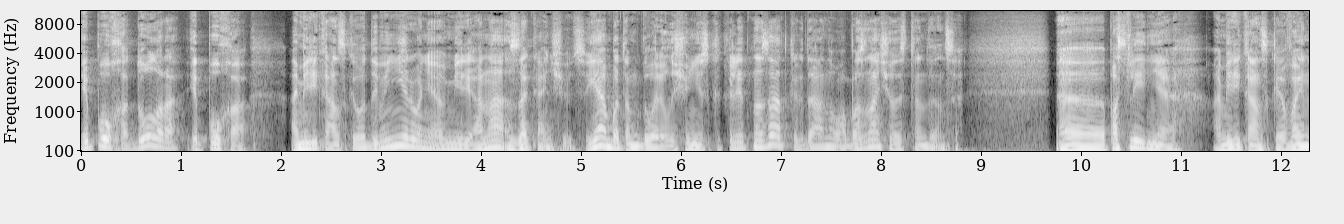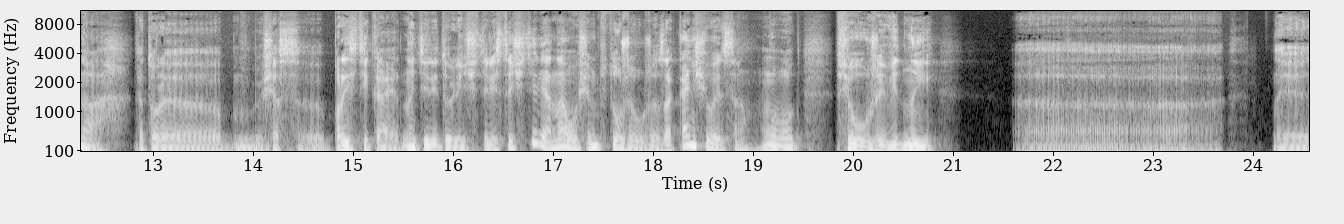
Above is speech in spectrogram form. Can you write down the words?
Эпоха доллара, эпоха американского доминирования в мире, она заканчивается. Я об этом говорил еще несколько лет назад, когда оно обозначилась, тенденция. Э, последняя американская война, которая сейчас э, проистекает на территории 404, она, в общем-то, тоже уже заканчивается. Ну, вот, все уже видны э, э,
